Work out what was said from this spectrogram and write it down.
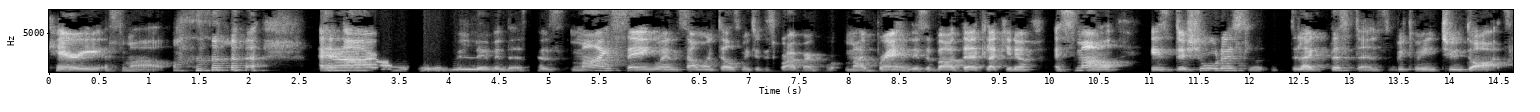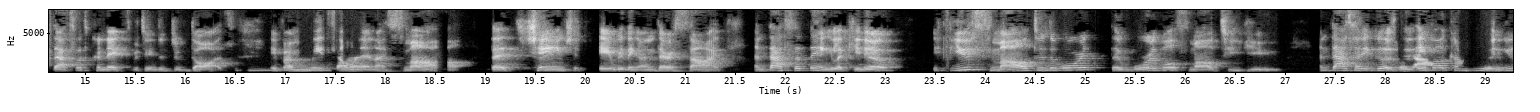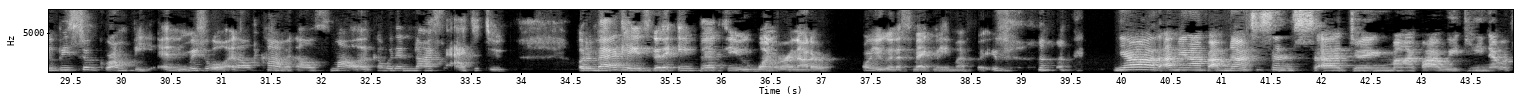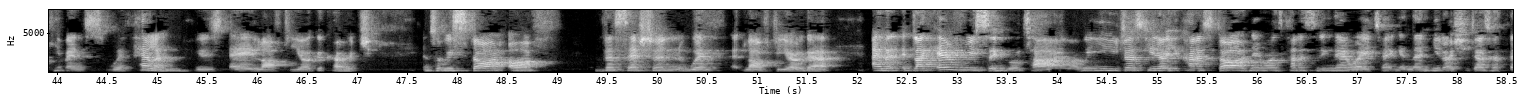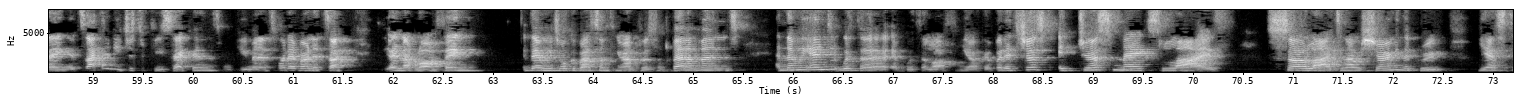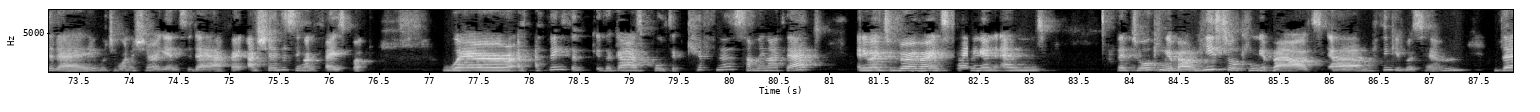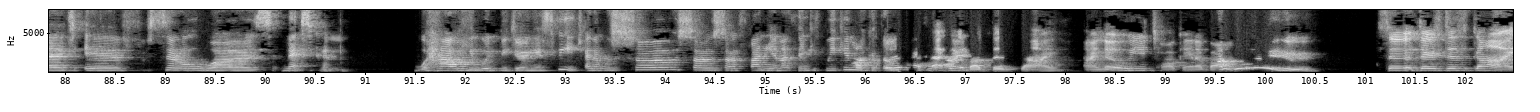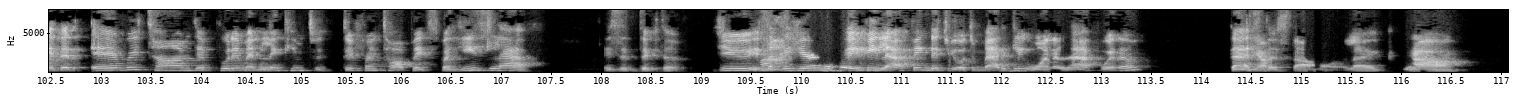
carry a smile. And yeah. I really live in this because my saying when someone tells me to describe my my brand is about that, like you know, a smile is the shortest like distance between two dots. That's what connects between the two dots. Mm-hmm. If I meet someone and I smile, that change everything on their side. And that's the thing, like you know, if you smile to the world, the world will smile to you. And that's how it goes. And yeah. if I'll come to you and you'll be so grumpy and miserable, and I'll come and I'll smile and come with a nice attitude, automatically it's going to impact you one way or another, or you're going to smack me in my face. yeah, I mean, I've, I've noticed since uh, doing my bi weekly networking events with Helen, who's a laughter yoga coach. And so we start off the session with laughter yoga and it, like every single time. I mean you just you know you kind of start and everyone's kind of sitting there waiting and then you know she does her thing. It's like only just a few seconds a few minutes whatever and it's like you end up laughing. Then we talk about something around personal development and then we end it with a with a laughing yoga. But it's just it just makes life so light. And i was sharing in the group yesterday which i want to share again today. I, I shared this thing on facebook where I, I think the, the guy's called the kiffness something like that anyway, it's very, very entertaining. And, and they're talking about, he's talking about, um, I think it was him, that if Cyril was Mexican, how he would be doing his speech. And it was so, so, so funny. And I think if we can look at the. talking about this guy. I know who you're talking about. Oh, so there's this guy that every time they put him and link him to different topics, but his laugh is addictive. You it's like hearing a baby laughing that you automatically mm-hmm. want to laugh with him. That's yeah. the style. Like yeah.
